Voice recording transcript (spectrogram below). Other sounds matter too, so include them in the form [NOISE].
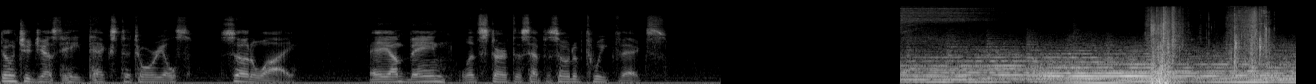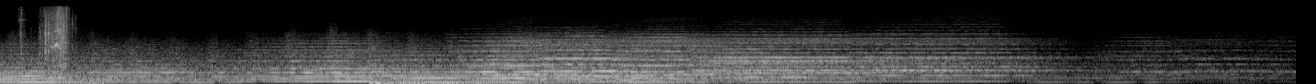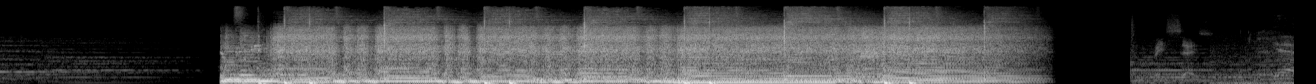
Don't you just hate text tutorials? So do I. Hey, I'm Vaine. Let's start this episode of Tweak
